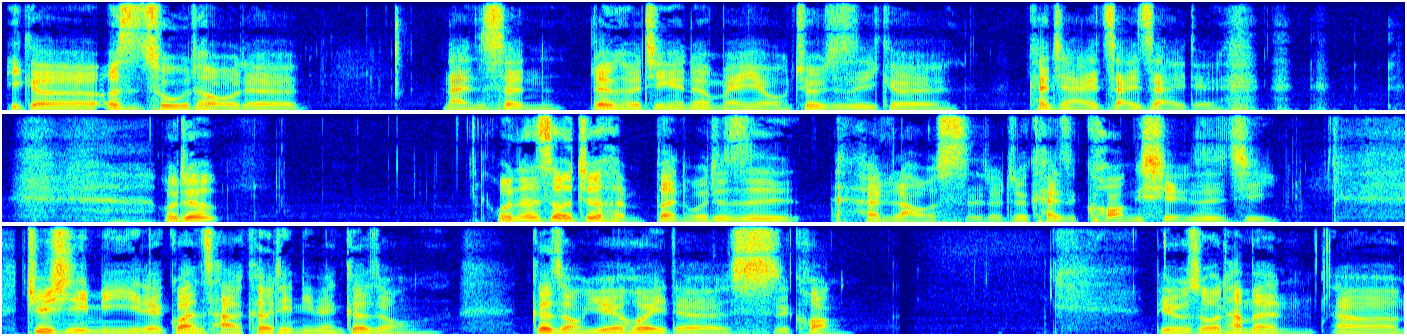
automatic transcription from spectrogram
一个二十出头的。男生任何经验都没有，就是一个看起来还窄窄的。我就我那时候就很笨，我就是很老实的，就开始狂写日记，巨细靡遗的观察客厅里面各种各种约会的实况，比如说他们呃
